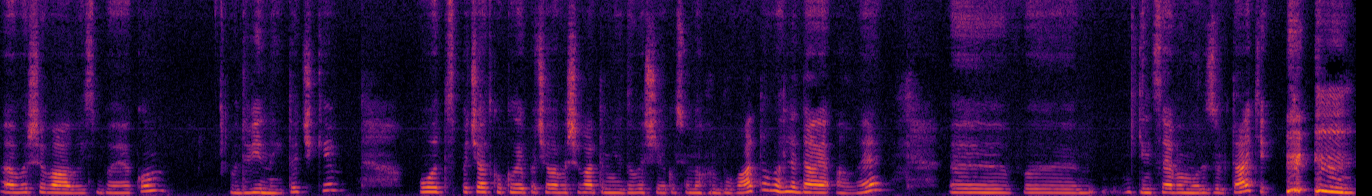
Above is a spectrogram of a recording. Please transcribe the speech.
вишивалось беком в дві ниточки. От Спочатку, коли я почала вишивати, мені здалося, що якось воно грубувато виглядає, але е, в кінцевому результаті е,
